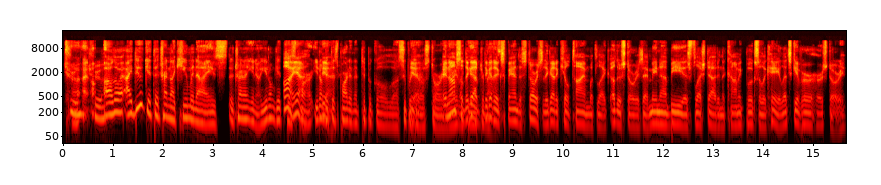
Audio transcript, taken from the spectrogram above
True, Uh, I- although I, I do get they're trying to like humanize. They're trying to, you know, you don't get this Oh, yeah, part. You don't yeah. get this part in a typical uh, superhero story. and right? also Like they the got they got to expand the story, so they got to kill time with like other stories that may not be as fleshed out in the comic book. So like, hey, let's give her her story.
